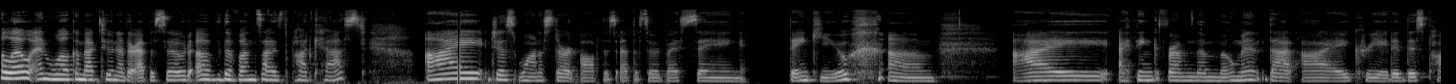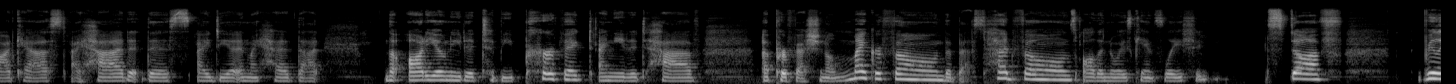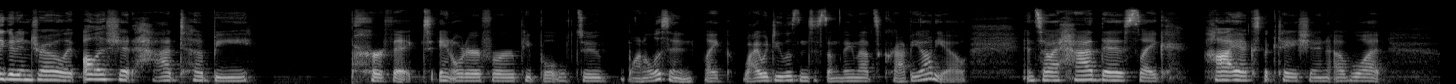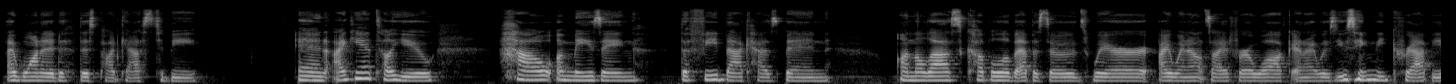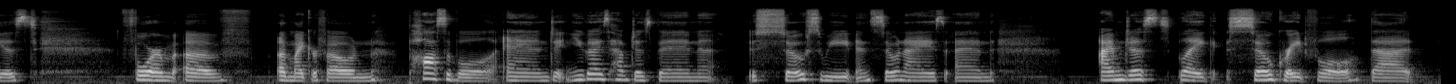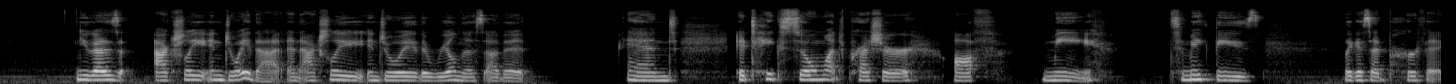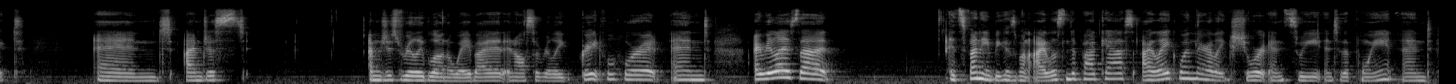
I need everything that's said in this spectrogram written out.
Hello, and welcome back to another episode of the Fun Sized Podcast. I just want to start off this episode by saying thank you. Um, I I think from the moment that I created this podcast, I had this idea in my head that the audio needed to be perfect. I needed to have a professional microphone, the best headphones, all the noise cancellation stuff, really good intro, like all this shit had to be perfect in order for people to want to listen. Like, why would you listen to something that's crappy audio? And so I had this like high expectation of what I wanted this podcast to be. And I can't tell you how amazing the feedback has been on the last couple of episodes where I went outside for a walk and I was using the crappiest form of a microphone possible. And you guys have just been so sweet and so nice. And I'm just like so grateful that you guys actually enjoy that and actually enjoy the realness of it. And it takes so much pressure off me to make these, like I said, perfect. And I'm just I'm just really blown away by it and also really grateful for it. And I realized that it's funny because when I listen to podcasts, I like when they're like short and sweet and to the point. And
